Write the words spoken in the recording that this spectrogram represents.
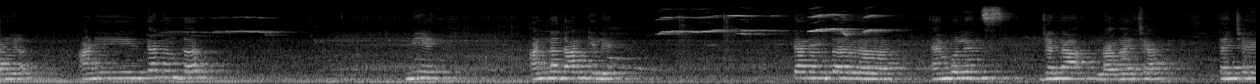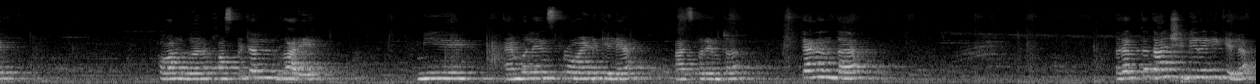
कार्य. आणि त्यानंतर मी अन्नदान केले. त्यानंतर ॲम्ब्युलन्स ज्यांना लागायच्या त्यांचे कॉलवर हॉस्पिटलद्वारे मी ॲम्ब्युलन्स प्रोव्हाइड केल्या आजपर्यंत. त्यानंतर रक्तदान शिबिरही केलं.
